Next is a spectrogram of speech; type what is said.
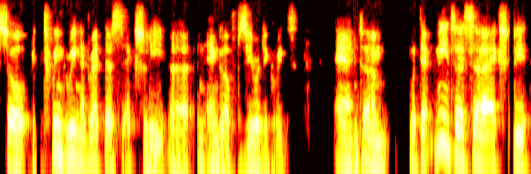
So between green and red, there's actually uh, an angle of zero degrees. And um, what that means is uh, actually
